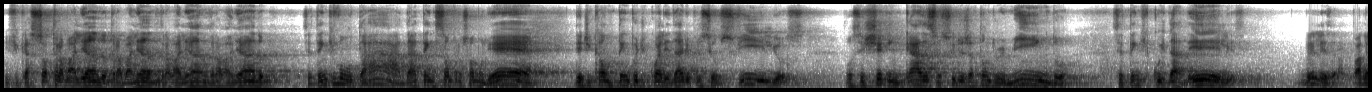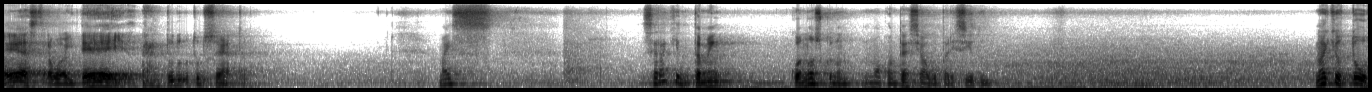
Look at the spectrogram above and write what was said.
e ficar só trabalhando, trabalhando, trabalhando, trabalhando. Você tem que voltar, dar atenção para sua mulher, dedicar um tempo de qualidade para os seus filhos. Você chega em casa, seus filhos já estão dormindo, você tem que cuidar deles. Beleza, a palestra ou a ideia, tudo, tudo certo. Mas será que também conosco não, não acontece algo parecido? Não é que eu estou o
